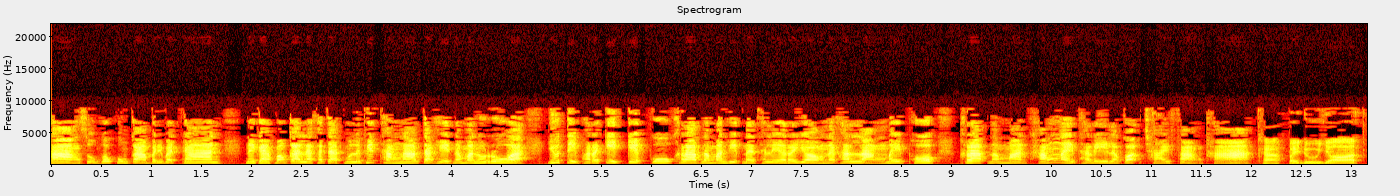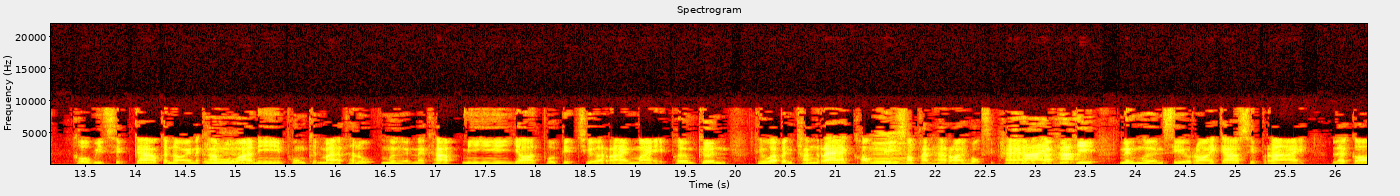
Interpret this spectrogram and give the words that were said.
ทางศูนย์ควบคุมการปฏิบัติการ ในการป้องกันและขจัดมลพิษทางน้ำจากเหตุน้ำมันรั่ว ยุติภารกิจเก็บกู้คราบน้ำมันดิบในทะเลระยองนะคะ หลังไม่พบคราบน้ำมันทั้งในทะเลแล้วก็ชายฝั่งค่ะครับไปดูยอดโควิด -19 กันหน่อยนะครับอืมเมื่อวานนี้พุ่งขึ้นมาทะลุหมื่นนะครับ มียอดผู้ติดเชื้อรายใหม่เพิ่มขึ้น ถือว่าเป็นครั้งแรกของปีอืม2565 นะครับใช่อยู่ค่ะที่ 1490 ราย แล้วก็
